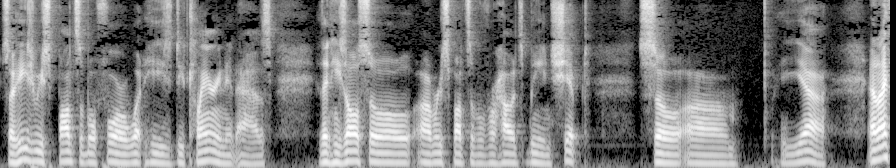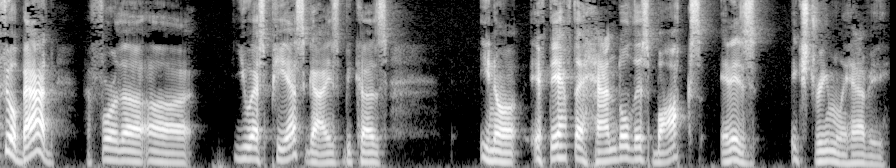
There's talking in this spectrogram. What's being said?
So he's responsible for what he's declaring it as. Then he's also um, responsible for how it's being shipped. So um, yeah, and I feel bad for the uh, USPS guys because you know if they have to handle this box, it is extremely heavy,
